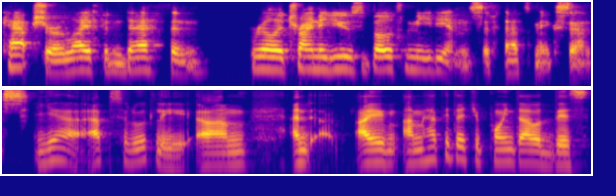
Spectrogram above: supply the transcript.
capture life and death and really trying to use both mediums if that makes sense yeah absolutely um, and I, i'm happy that you point out this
